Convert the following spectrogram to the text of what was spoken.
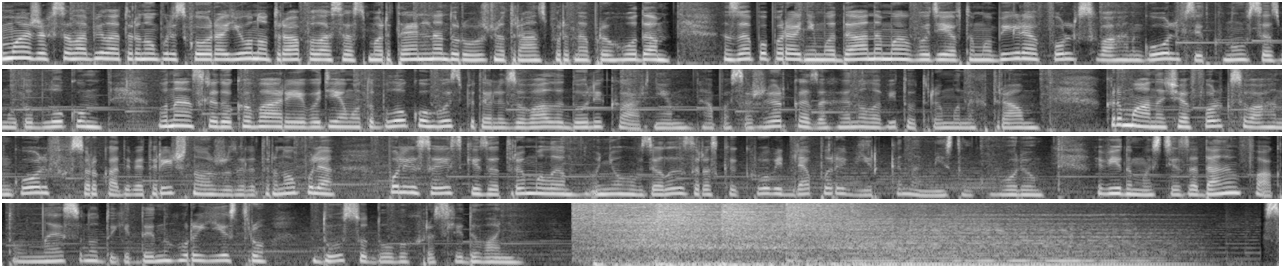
межах села Біла Тернопільського району трапилася смертельна дорожньо-транспортна пригода. За попередніми даними, водій автомобіля Volkswagen Golf зіткнувся з мотоблоку. Внаслідок аварії водія мотоблоку госпіталізували до лікарні, а пасажирка загинула від отриманих травм. Керманича Volkswagen Golf, 49-річного жителя Тернополя, поліцейські затримали. У нього взяли зразки крові для перевірки на міст алкоголю. Відомості за даним фактом внесено до єдиного реєстру досудових розслідувань.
